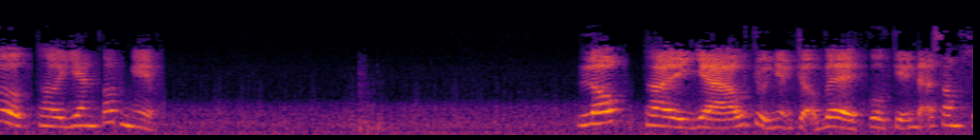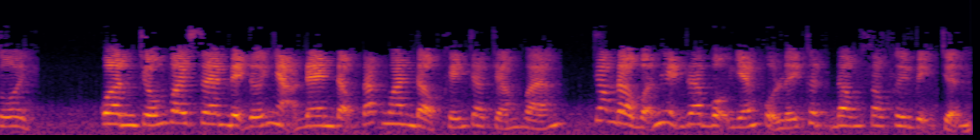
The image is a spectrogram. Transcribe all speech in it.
ngược thời gian tốt nghiệp. Lúc thầy giáo chủ nhiệm trở về, cuộc chiến đã xong xuôi. Quần chúng vây xem bị đứa nhỏ đen động tác ngoan độc khiến cho choáng váng. Trong đầu vẫn hiện ra bộ dáng của lý thịnh đông sau khi bị chỉnh.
